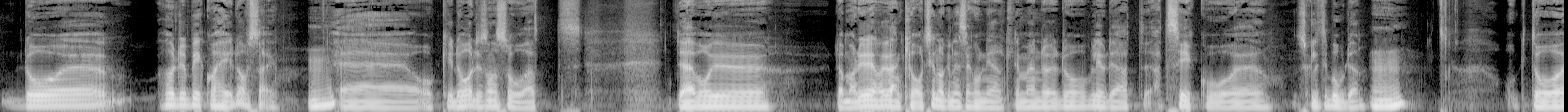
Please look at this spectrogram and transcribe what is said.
då eh, hörde BK Heid av sig. Mm. Eh, och då var det som så att det var ju, de hade ju redan klart sin organisation egentligen, men då, då blev det att, att CK eh, skulle till Boden. Mm. Och då,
